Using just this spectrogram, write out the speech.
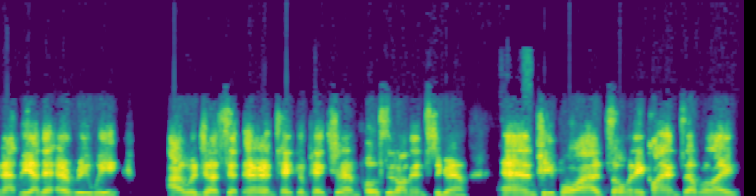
And at the end of every week, I would just sit there and take a picture and post it on Instagram. And people had so many clients that were like,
